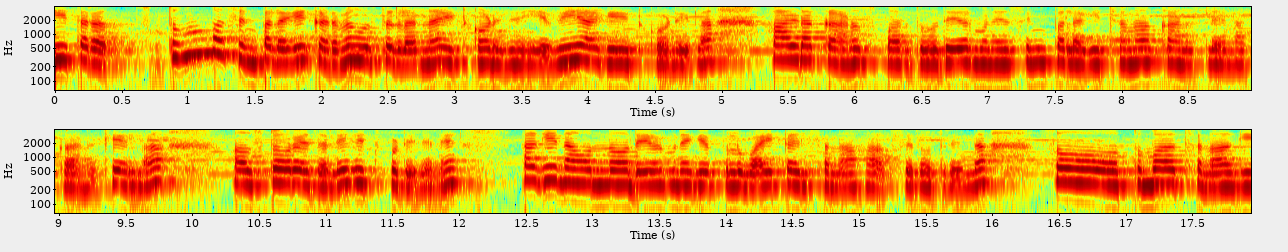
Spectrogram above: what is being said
ಈ ಥರ ತುಂಬ ಸಿಂಪಲಾಗಿ ಕಡಿಮೆ ವಸ್ತುಗಳನ್ನು ಇಟ್ಕೊಂಡಿದ್ದೀನಿ ಹೆವಿಯಾಗಿ ಇಟ್ಕೊಂಡಿಲ್ಲ. ಹಾರ್ಡಾಗಿ ಕಾಣಿಸ್ಬಾರ್ದು. ದೇವ್ರ ಮನೆ ಸಿಂಪಲಾಗಿ ಚೆನ್ನಾಗಿ ಕಾಣಿಸ್ಲಿ ಅನ್ನೋ ಕಾರಣಕ್ಕೆ ಎಲ್ಲ ಸ್ಟೋರೇಜಲ್ಲಿ ಇಟ್ಬಿಟ್ಟಿದ್ದೀನಿ ಹಾಗೆ ನಾವು ದೇವ್ರ ಮನೆಗೆ ಫುಲ್ ವೈಟ್ ಟೈಲ್ಸನ್ನು ಹಾಕ್ಸಿರೋದ್ರಿಂದ ಸೊ ತುಂಬ ಚೆನ್ನಾಗಿ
